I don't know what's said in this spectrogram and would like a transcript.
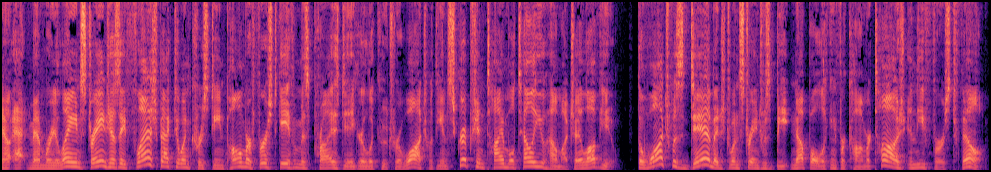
Now, at Memory Lane, Strange has a flashback to when Christine Palmer first gave him his prized Jaeger LeCoultre watch with the inscription, Time will tell you how much I love you. The watch was damaged when Strange was beaten up while looking for Kamar-Taj in the first film.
